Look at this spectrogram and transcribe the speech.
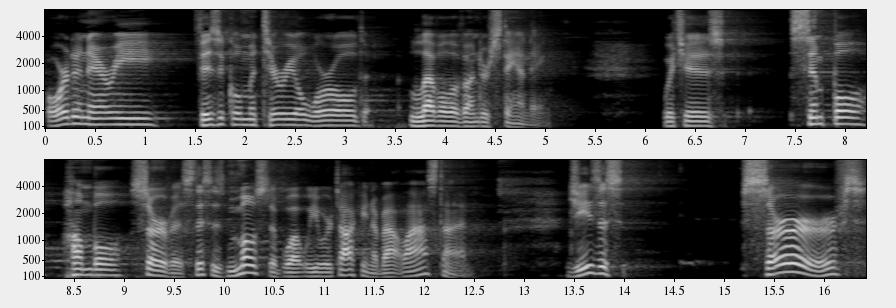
ordinary, physical, material world level of understanding, which is simple, humble service. This is most of what we were talking about last time. Jesus serves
